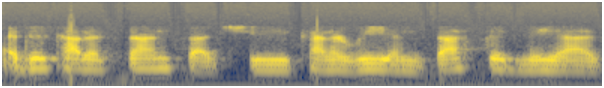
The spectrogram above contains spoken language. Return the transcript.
I just had a sense that she kind of reinvested me as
